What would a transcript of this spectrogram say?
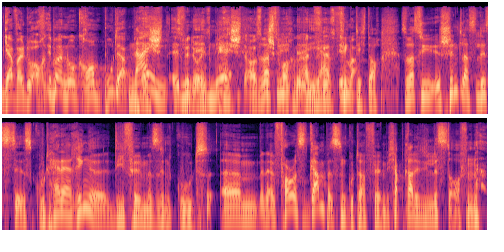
Ja, weil du auch immer nur Grand Budapest. Nein, es wird äh, übrigens nee, Pest ausgesprochen wie, Ja, fick immer. dich doch. Sowas wie Schindlers Liste ist gut. Herr der Ringe, die Filme sind gut. Ähm, Forrest Gump ist ein guter Film. Ich habe gerade die Liste offen.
